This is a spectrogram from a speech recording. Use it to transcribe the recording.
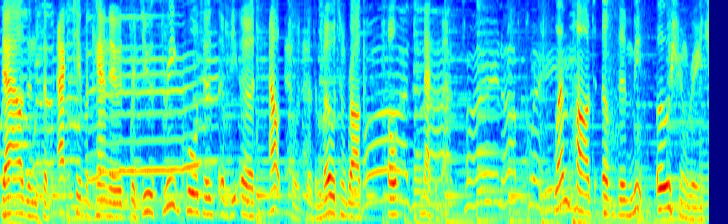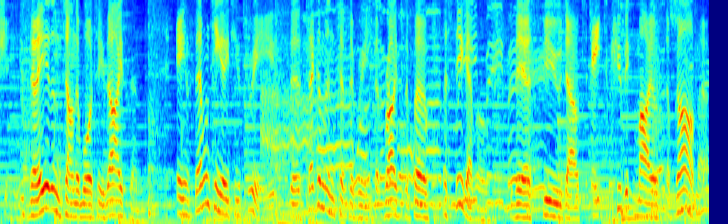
thousands of active volcanoes produce three quarters of the Earth's output of the molten rock or magma. One part of the mid-ocean ridge that isn't underwater is Iceland. In 1783, the segment of the ridge that rises above the sea level there spewed out 8 cubic miles of lava,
